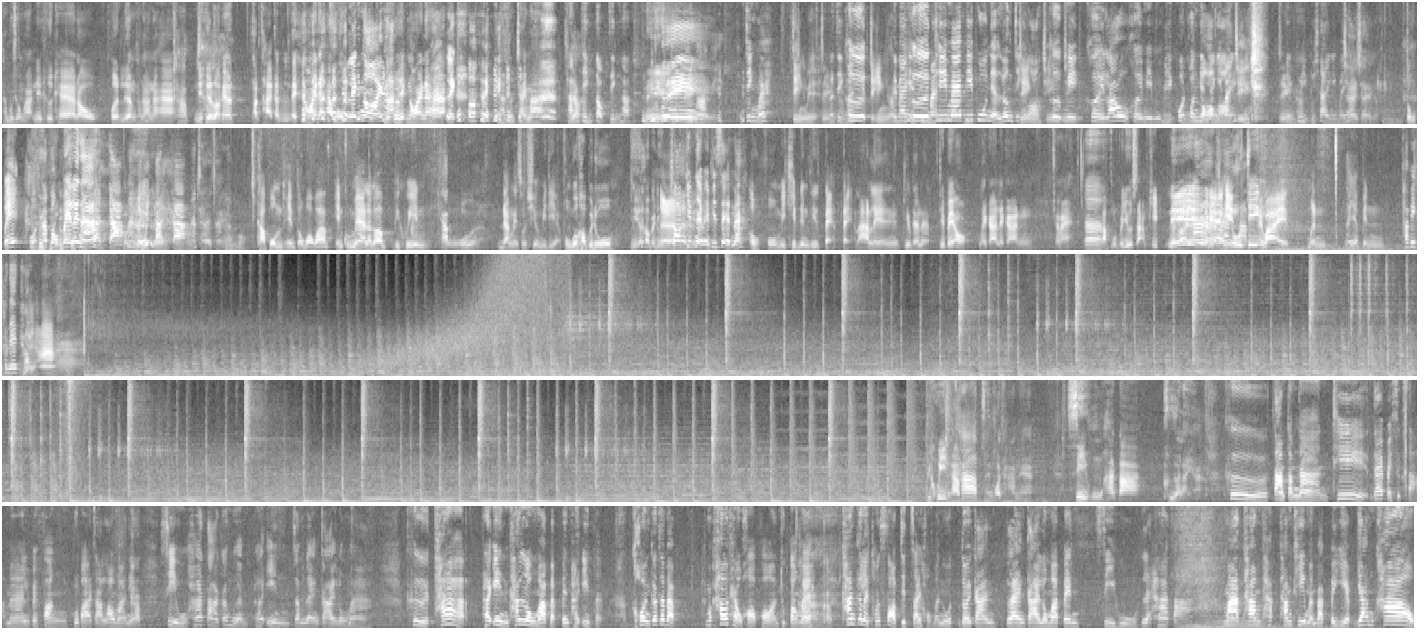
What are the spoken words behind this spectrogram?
ท่านผู้ชมฮะนี่คือแค่เราเปิดเรื่องเท่านั้นนะฮะครับ นี่คือเราแค่ทักทายกันเล็กน้อยนะครับผมเล็กน้อยนี่ค่ะ คือเล็กน้อยนะฮะเล็กน้อย น่าสนใจมาก ถามจริงตอบจริงค่ะ นี่ เฮ้ย ตื่นเต้นมากเลยผม จริงไหม จริงพี่จริงแล้วจริงไหม คือจริงครับ ที่แม่เห็นคืจอริงไหม ที่แม่พี่พูดเนี่ยเรื่องจริงเหรอ จริงๆคือมีจริงเคยเล่าเคยมีมีคนคนเห็นบออกย่างเหรนี้อไหม จริงจริงเห็นคผู้รับหญิงผู้ชายอย่างนี้ไหมใช่ใช่ครับอืมตรงเป๊ะ คนอะตรงเป๊ะเลยนะ ปานกลางนะเป๊ะเลย ปานกลางนะ ใช่ใช่ครับผมครับผมเห็นต้องบอกว่าเห็นคุณแม่แล้วก็พี่ควีนครับ โอ้โหดังในโซเชียลมีเดียผมก็เข้าไปดู พี่ก็เข้าไปดู เอ ชอบคลิปไหนเป็นพิเศษไหม โอ้โห มีคลิปหนึ่งที่แตะแตะร้านเลยคลิปนั้นอะที่ไปออกรายการรายการ ใช่ไหมอ่า ปักหมุดไว้อยู่ 3 คลิปแล้วก็อ่าแล้วก็เห็นดูจริง ไปไหว้เหมือนน่าจะเป็นพระพิคเนตครับอ่า อ่า ควีนครับครับ ฉันขอถามหนะฮะสี่หูห้าตาคืออะไรฮะ คือตามตำนานที่ได้ไปศึกษามาหรือไปฟังครูบาอาจารย์เล่ามาเนี่ยครับ สี่หูห้าตาก็เหมือนพระอินทร์จำแรงกายลงมา คือถ้าพระอินทร์ท่านลงมาแบบเป็นพระอินทร์อะครับ คนก็จะแบบมาเข้าแถวขอพรถูกต้องไหมครับ ท่านก็เลยทดสอบจิตใจของมนุษย์ โดยการแปลงกายลงมาเป็นสี่หูและห้าตา มาทำทำทีเหมือนแบบไปเหยียบย่ำข้าว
